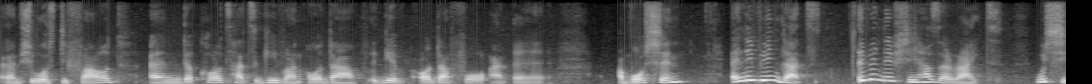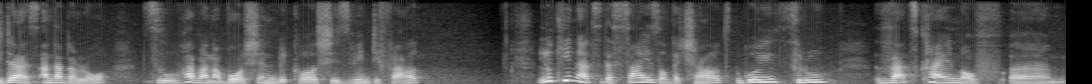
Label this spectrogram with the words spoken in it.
Um, she was defiled and the court had to give an order, give order for an uh, abortion. And even that, even if she has a right, which she does under the law, to have an abortion because she's been defiled, looking at the size of the child, going through that kind of um,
